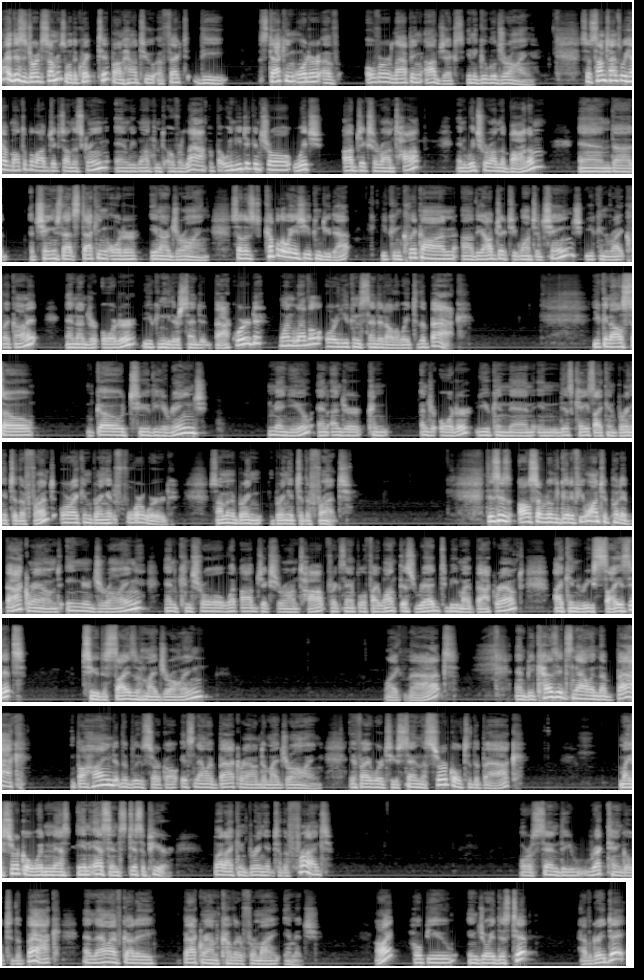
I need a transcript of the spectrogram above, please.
Hi, this is George Somers with a quick tip on how to affect the stacking order of overlapping objects in a Google drawing. So sometimes we have multiple objects on the screen and we want them to overlap, but we need to control which objects are on top and which are on the bottom and uh, change that stacking order in our drawing. So there's a couple of ways you can do that. You can click on uh, the object you want to change. You can right click on it and under order, you can either send it backward one level or you can send it all the way to the back. You can also go to the arrange menu and under under order, you can then, in this case, I can bring it to the front or I can bring it forward. So I'm going to bring, bring it to the front. This is also really good if you want to put a background in your drawing and control what objects are on top. For example, if I want this red to be my background, I can resize it to the size of my drawing like that. And because it's now in the back behind the blue circle, it's now a background to my drawing. If I were to send the circle to the back, my circle wouldn't, es- in essence disappear. But I can bring it to the front or send the rectangle to the back, and now I've got a background color for my image. All right, hope you enjoyed this tip. Have a great day.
